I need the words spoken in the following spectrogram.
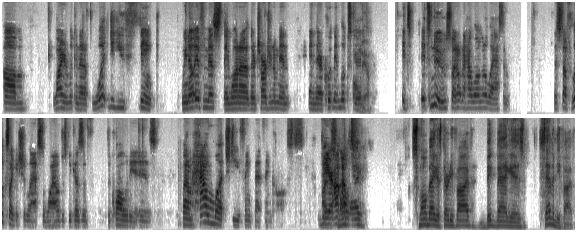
Um, while you're looking that up, what do you think? We know Infamous, they want to, they're charging a mint and their equipment looks Oh good. yeah. It's it's new, so I don't know how long it'll last. And this stuff looks like it should last a while just because of the quality it is. But um, how much do you think that thing costs? Right, There, small I'll, bag. Small bag is thirty five. Big bag is seventy five.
